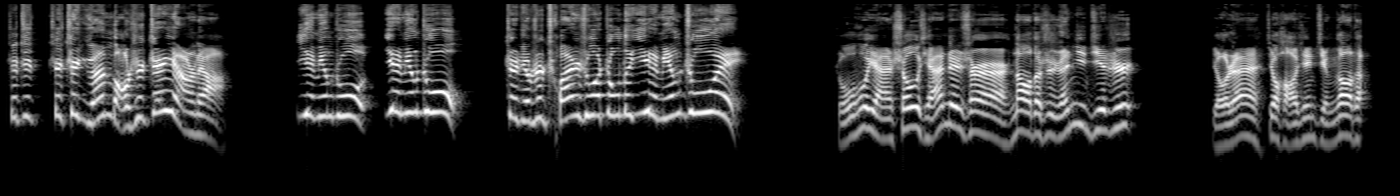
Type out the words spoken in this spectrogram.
这这这这元宝是这样的，夜明珠，夜明珠，这就是传说中的夜明珠哎！主父偃收钱这事儿闹的是人尽皆知，有人就好心警告他，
